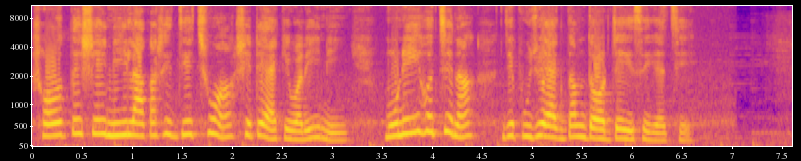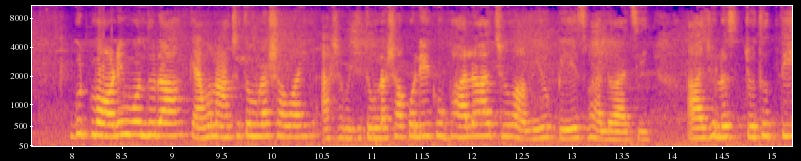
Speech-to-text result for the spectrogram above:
শরতের সেই নীল আকাশের যে ছোঁয়া সেটা একেবারেই নেই। মনেই হচ্ছে না যে পুজো একদম দরজায় এসে গেছে। গুড মর্নিং বন্ধুরা। কেমন আছো তোমরা সবাই? আশা করছি তোমরা সকলেই খুব ভালো আছো, আমিও বেশ ভালো আছি। আজ হলো চতুর্থী।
